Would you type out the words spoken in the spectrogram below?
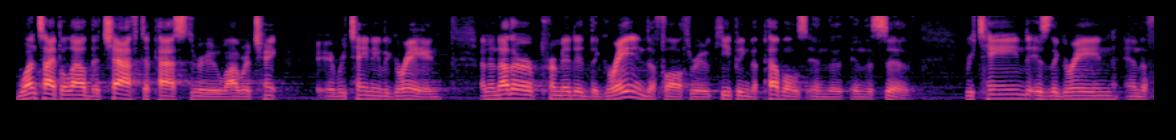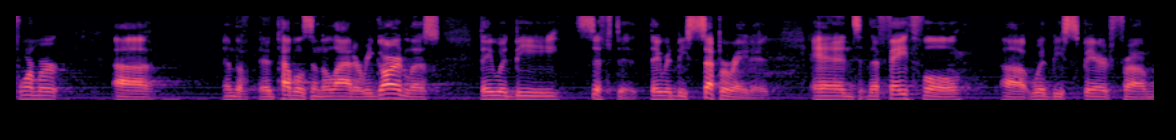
One type allowed the chaff to pass through while retain, retaining the grain, and another permitted the grain to fall through, keeping the pebbles in the, in the sieve. Retained is the grain, and the former uh, and the and pebbles in the latter. Regardless, they would be sifted, they would be separated, and the faithful uh, would be spared from,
